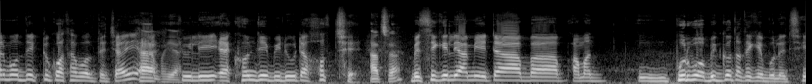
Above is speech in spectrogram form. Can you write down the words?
এর মধ্যে একটু কথা বলতে চাই। অ্যাকচুয়ালি এখন যে ভিডিওটা হচ্ছে আচ্ছা। বেসিক্যালি আমি এটা আমার পূর্ব অভিজ্ঞতা থেকে বলেছি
